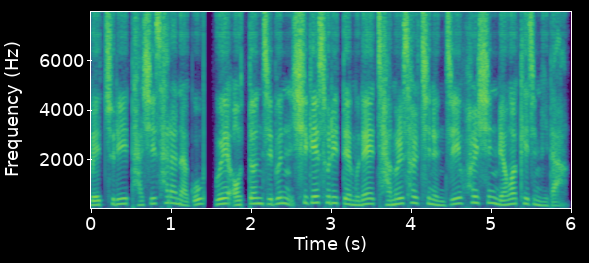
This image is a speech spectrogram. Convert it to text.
매출이 다시 살아나고 왜 어떤 집은 시계 소리 때문에 잠을 설치는지 훨씬 명확해집니다.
